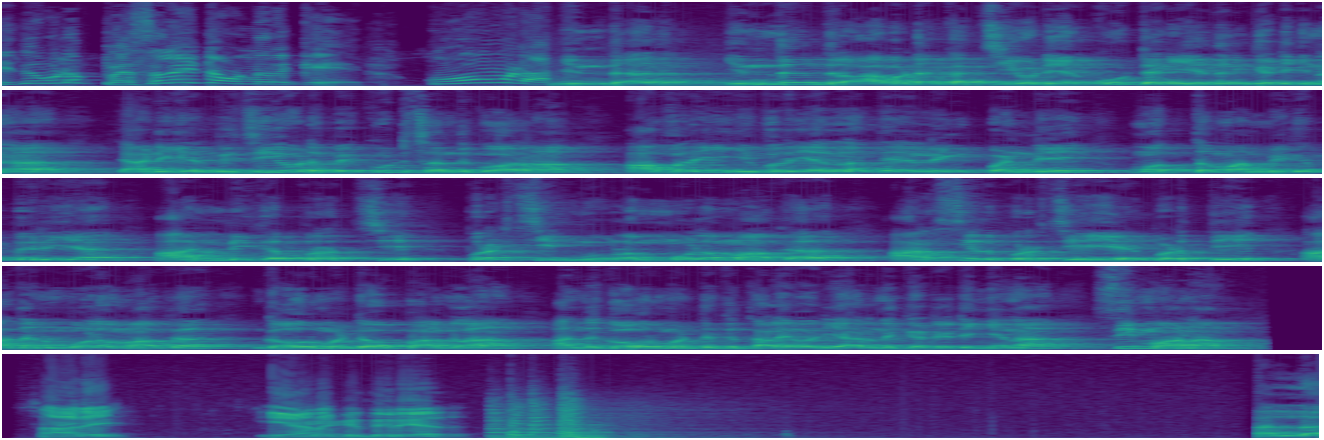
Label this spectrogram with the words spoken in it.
இது விட பெசலைட் ஒண்ணு இருக்கு. கூவுடா. இந்த இந்து திராவிட கட்சியுடைய கூட்டணி எதுன்னு கேட்டீங்கன்னா நடிகர் விஜயோட போய் கூட்டு சந்துக்கு வரான். அவரையும் இவரையும் எல்லாத்தையும் லிங்க் பண்ணி மொத்தமா மிகப்பெரிய ஆன்மீக புரட்சி புரட்சி மூலம் மூலமாக அரசியல் புரட்சியை ஏற்படுத்தி அதன் மூலமாக கவர்மெண்ட் வைப்பாங்களாம் அந்த கவர்மெண்ட்டுக்கு தலைவர் யாருன்னு கேட்டுட்டீங்கன்னா சீமானா. சாரி எனக்கு தெரியாது. நல்லா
